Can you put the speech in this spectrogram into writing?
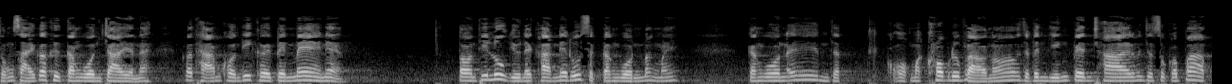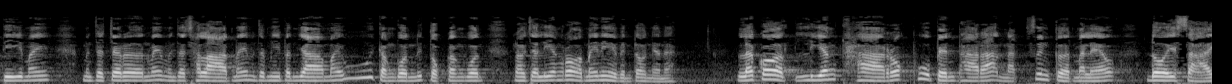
สงสัยก็คือกังวลใจนะก็ถามคนที่เคยเป็นแม่เนี่ย ตอนที่ลูกอยู่ในครรภ์เนี่ยรู้สึกกังวลบ้างไหมกังวลเอ๊ะมันจะออกมาครบหรือเปล่าเนาะจะเป็นหญิงเป็นชายมันจะสุขภาพดีไหมมันจะเจริญไหมมันจะฉลาดไหมมันจะมีปัญญาไหมอุ้ยกังวลวิตกกังวล เราจะเลี้ยงรอดไหมนี่เป็นต้นเนี่ยนะแล้วก็เลี้ยงทารกผู้เป็นภาระหนัก ซึ่งเกิดมาแล้ว โดยสาย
